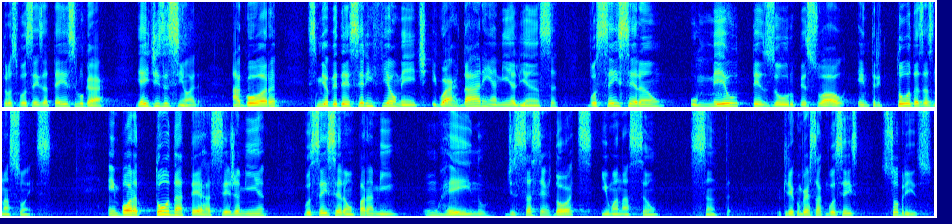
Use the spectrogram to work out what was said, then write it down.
Trouxe vocês até esse lugar. E aí diz assim: olha, agora, se me obedecerem fielmente e guardarem a minha aliança, vocês serão o meu tesouro pessoal entre todas as nações. Embora toda a terra seja minha, vocês serão para mim um reino de sacerdotes e uma nação santa. Eu queria conversar com vocês sobre isso.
